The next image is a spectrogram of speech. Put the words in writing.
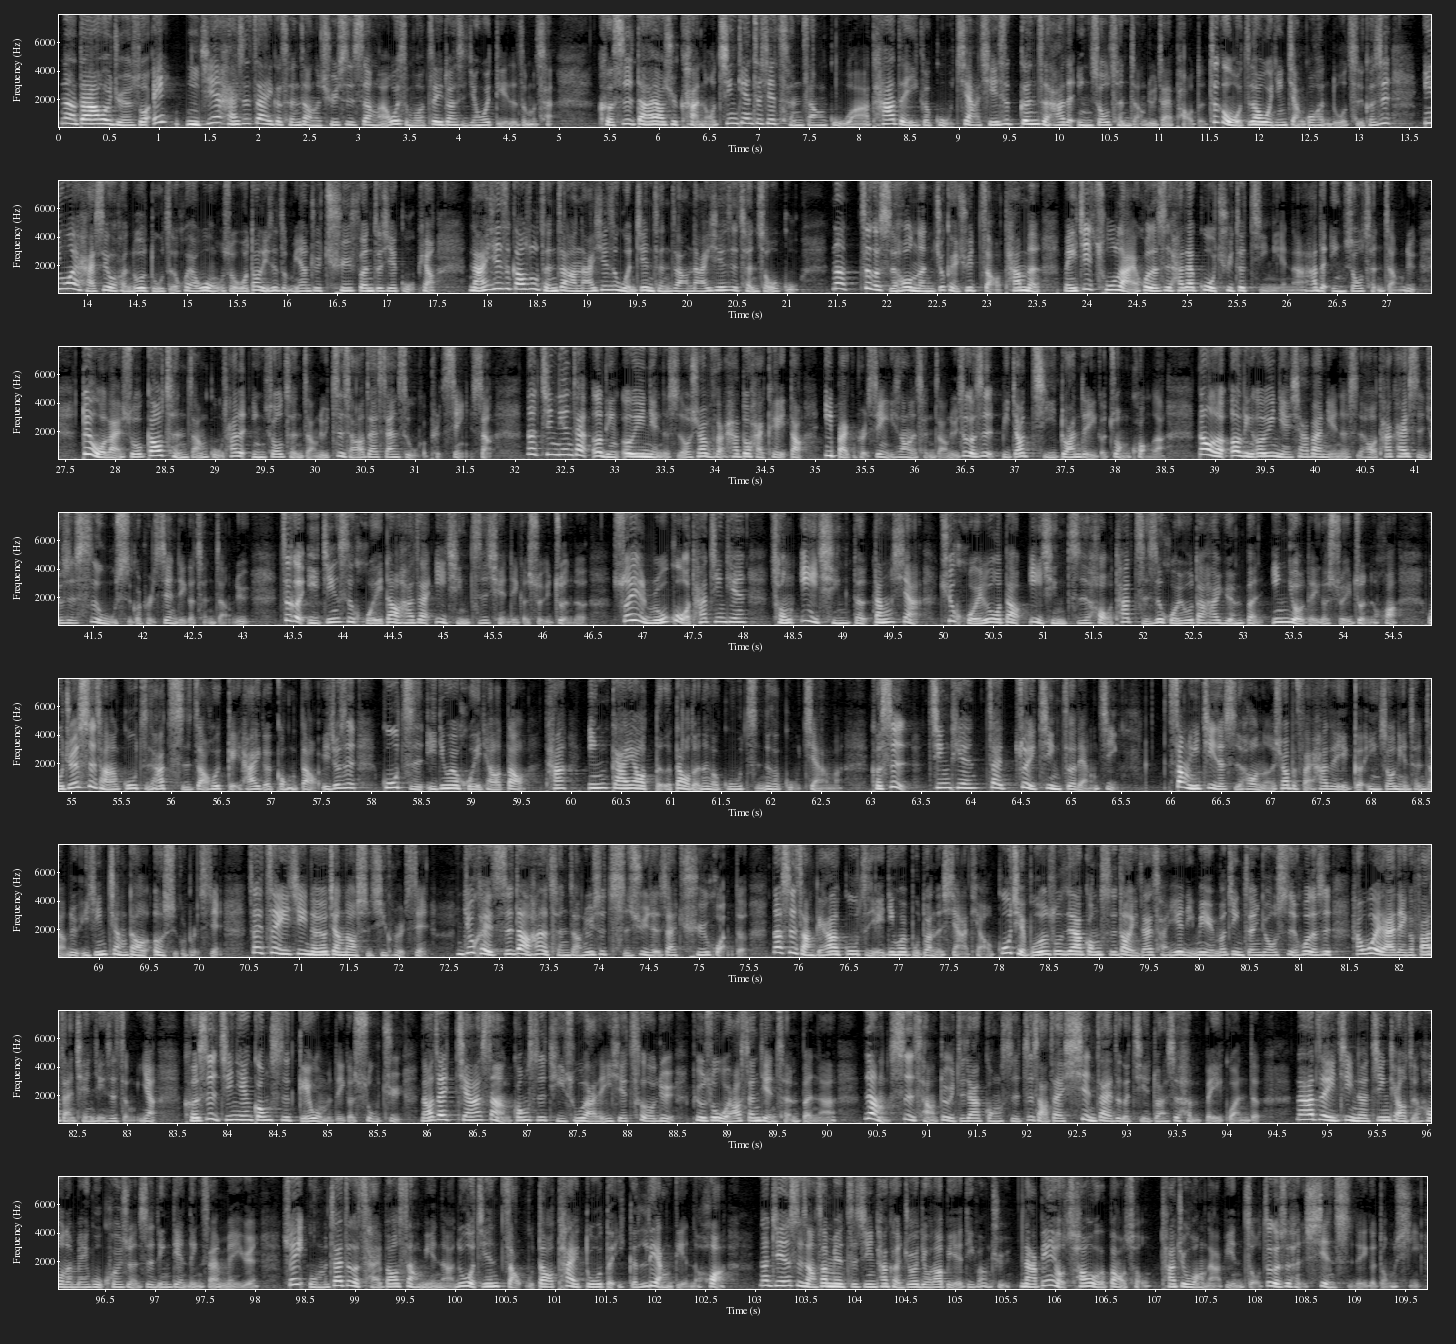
那大家会觉得说，诶，你今天还是在一个成长的趋势上啊？为什么这一段时间会跌得这么惨？可是大家要去看哦，今天这些成长股啊，它的一个股价其实是跟着它的营收成长率在跑的。这个我知道，我已经讲过很多次。可是因为还是有很多的读者会来问我说，我到底是怎么样去区分这些股票，哪一些是高速成长，哪一些是稳健成长，哪一些是成熟股？那这个时候呢，你就可以去找他们每一季出来，或者是它在过去这几年啊，它的营收成长率。对我来说，高成长股它的营收成长率至少要在三十五个 percent 以上。那今天在二零二一年的时候，Shopify 它都还可以到一百。个 percent 以上的成长率，这个是比较极端的一个状况啦。到了二零二一年下半年的时候，它开始就是四五十个 percent 的一个成长率，这个已经是回到它在疫情之前的一个水准了。所以，如果它今天从疫情的当下去回落到疫情之后，它只是回落到它原本应有的一个水准的话，我觉得市场的估值它迟早会给它一个公道，也就是估值一定会回调到它应该要得到的那个估值、那个股价嘛。可是今天在最近这两季，上一季的时候呢，Shopify 它的一个营收年成长率已经降到了二十个 percent，在这一季呢又降到十七个 percent。你就可以知道它的成长率是持续的在趋缓的，那市场给它的估值也一定会不断的下调。姑且不论说这家公司到底在产业里面有没有竞争优势，或者是它未来的一个发展前景是怎么样，可是今天公司给我们的一个数据，然后再加上公司提出来的一些策略，譬如说我要删减成本啊，让市场对于这家公司至少在现在这个阶段是很悲观的。那它这一季呢，经调整后的每股亏损是零点零三美元，所以我们在这个财报上面呢、如果今天找不到太多的一个亮点的话，那今天市场上面的资金它可能就会流到别的地方去，哪边有超额报酬，它就往哪边走，这个是很现实的一个东西。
